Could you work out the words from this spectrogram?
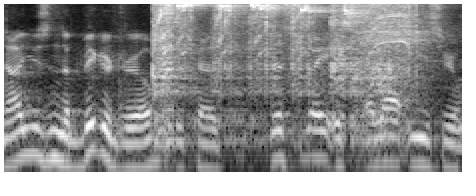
Now using the bigger drill because this way it's a lot easier.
